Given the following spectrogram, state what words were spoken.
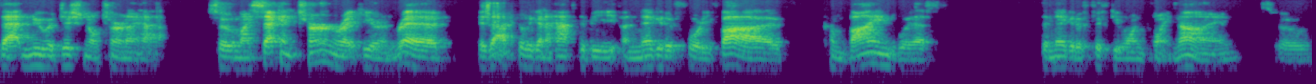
that new additional turn I have. So my second turn right here in red is actually going to have to be a negative 45 combined with the negative 51.9. So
